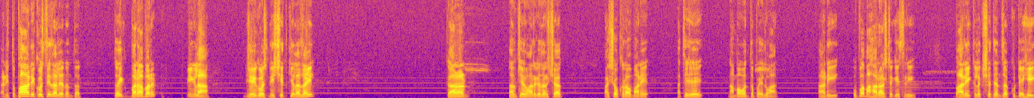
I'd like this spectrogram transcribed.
आणि तुफानी कुस्ती झाल्यानंतर तो एक बराबर मिंगला जयघोष निश्चित केला जाईल. कारण आमचे मार्गदर्शक अशोकराव माने अतिशय नामवंत पैलवान आणि उपमहाराष्ट्र केसरी बारीक लक्ष त्यांचं कुठेही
